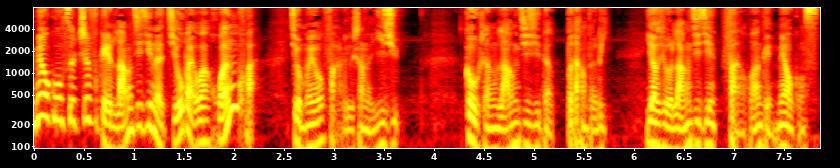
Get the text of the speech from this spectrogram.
喵公司支付给郎基金的九百万还款就没有法律上的依据，构成郎基金的不当得利，要求郎基金返还给喵公司。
